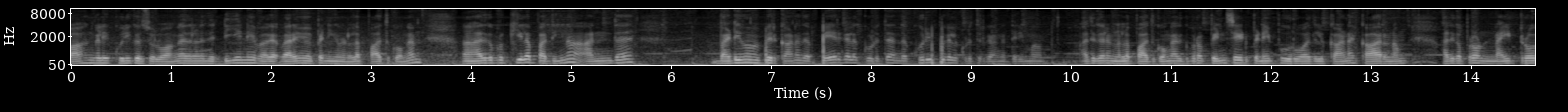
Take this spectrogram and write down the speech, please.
பாகங்களை குறிக்க சொல்லுவாங்க. அதனால் இந்த டிஎன்ஏ வ வரைவமைப்பை நீங்கள் நல்லா பார்த்துக்கோங்க அதுக்கப்புறம் கீழே பார்த்தீங்கன்னா அந்த வடிவமைப்பிற்கான அந்த பெயர்களை கொடுத்து அந்த குறிப்புகள் கொடுத்துருக்காங்க தெரியுமா? அதுக்கெல்லாம் நல்லா பார்த்துக்கோங்க. அதுக்கப்புறம் பென்சைடு பிணைப்பு உருவாதலுக்கான காரணம் அதுக்கப்புறம் நைட்ரோ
